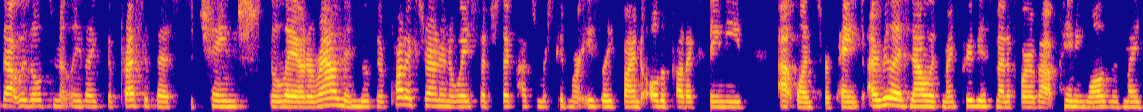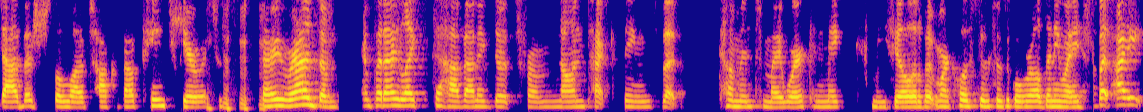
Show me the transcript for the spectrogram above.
that was ultimately like the precipice to change the layout around and move their products around in a way such that customers could more easily find all the products they need at once for paint. I realize now with my previous metaphor about painting walls with my dad, there's just a lot of talk about paint here, which is very random. But I like to have anecdotes from non tech things that come into my work and make me feel a little bit more close to the physical world anyways but i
